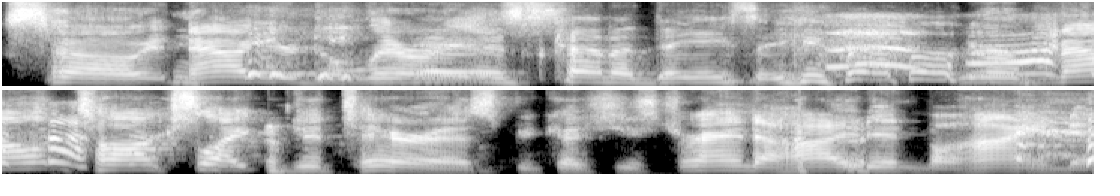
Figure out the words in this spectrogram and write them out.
so now you're delirious. It's kind of Daisy. Your mount talks like Daturis because she's trying to hide in behind it.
